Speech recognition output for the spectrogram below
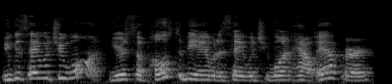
You can say what you want. You're supposed to be able to say what you want. However,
